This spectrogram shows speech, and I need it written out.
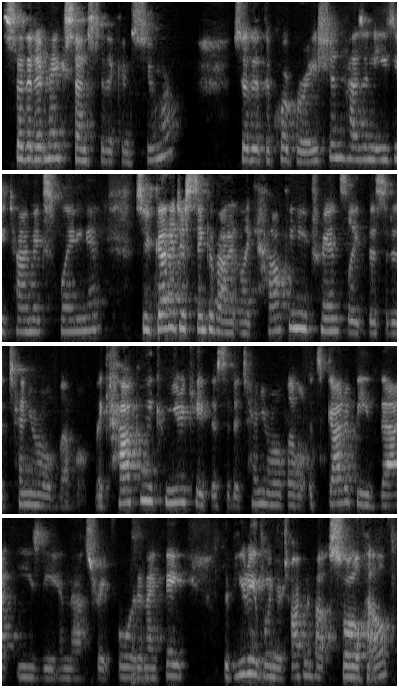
so that it makes sense to the consumer so that the corporation has an easy time explaining it. So you've got to just think about it like, how can you translate this at a 10 year old level? Like, how can we communicate this at a 10 year old level? It's got to be that easy and that straightforward. And I think the beauty of when you're talking about soil health,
